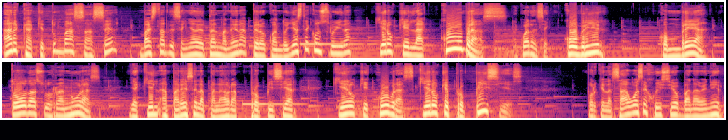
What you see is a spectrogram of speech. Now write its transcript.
arca, que tú vas a hacer va a estar diseñada de tal manera, pero cuando ya esté construida, quiero que la cubras. Acuérdense, cubrir con brea todas sus ranuras. Y aquí aparece la palabra propiciar. Quiero que cubras, quiero que propicies, porque las aguas de juicio van a venir.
